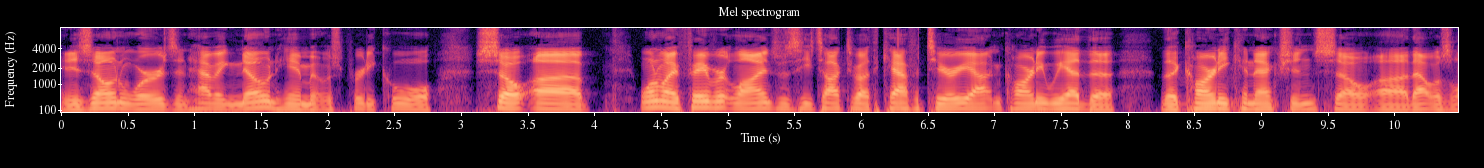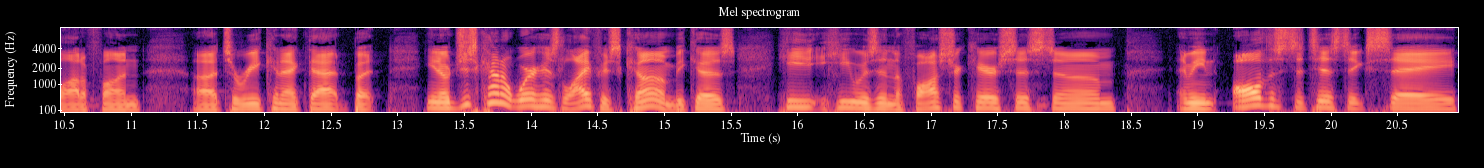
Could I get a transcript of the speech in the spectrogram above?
in his own words, and having known him, it was pretty cool. So uh, one of my favorite lines was he talked about the cafeteria out in Kearney. We had the the Kearney connection, so uh, that was a lot of fun uh, to reconnect that. But you know, just kind of where his life has come because he he was in the foster care system. I mean, all the statistics say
